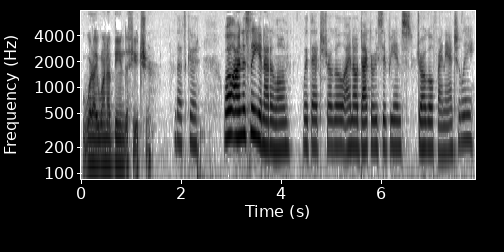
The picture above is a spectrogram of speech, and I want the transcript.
what I wanna be in the future. That's good. Well, honestly, you're not alone with that struggle. I know DACA recipients struggle financially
